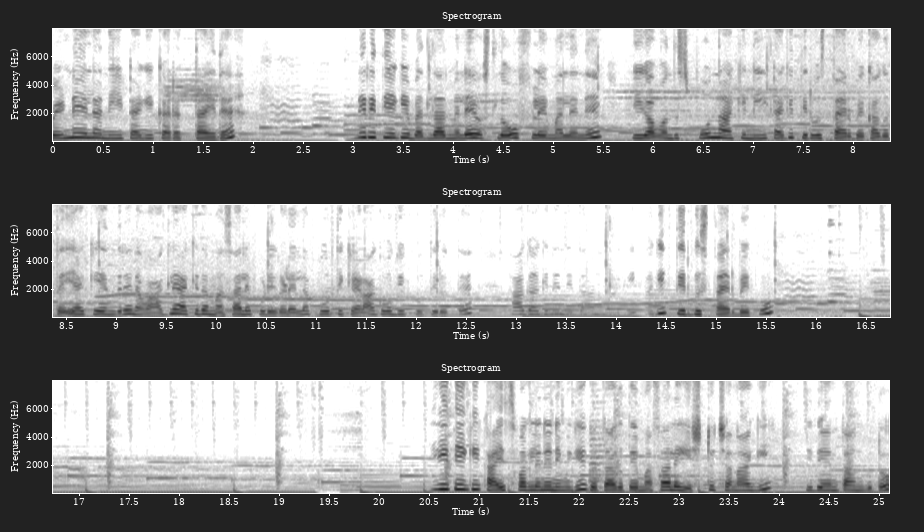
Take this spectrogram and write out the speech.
ಬೆಣ್ಣೆ ಎಲ್ಲ ನೀಟಾಗಿ ಕರಗ್ತಾ ಇದೆ. ಈ ರೀತಿಯಾಗಿ ಬದಲಾದ ಮೇಲೆ ಸ್ಲೋ ಫ್ಲೇಮಲ್ಲೇ ಈಗ ಒಂದು ಸ್ಪೂನ್ ಹಾಕಿ ನೀಟಾಗಿ ತಿರುಗಿಸ್ತಾ ಇರಬೇಕಾಗುತ್ತೆ. ಯಾಕೆ ಅಂದರೆ ನಾವು ಆಗಲೇ ಹಾಕಿದ ಮಸಾಲೆ ಪುಡಿಗಳೆಲ್ಲ ಪೂರ್ತಿ ಕೆಳಗೆ ಹೋಗಿ ಕೂತಿರುತ್ತೆ. ಹಾಗಾಗಿನೇ ನಿಧಾನವಾಗಿ ಆಗಿ ತಿರುಗಿಸ್ತಾ ಇರಬೇಕು. ಈ ರೀತಿಯಾಗಿ ಕಾಯಿಸುವಾಗಲೇ ನಿಮಗೆ ಗೊತ್ತಾಗುತ್ತೆ ಮಸಾಲೆ ಎಷ್ಟು ಚೆನ್ನಾಗಿ ಇದೆ ಅಂತ ಅಂದ್ಬಿಟ್ಟು.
